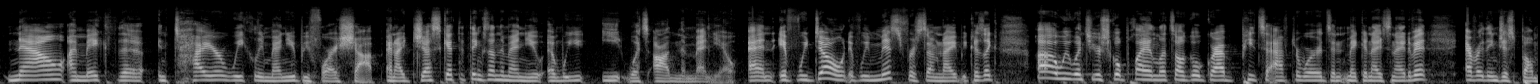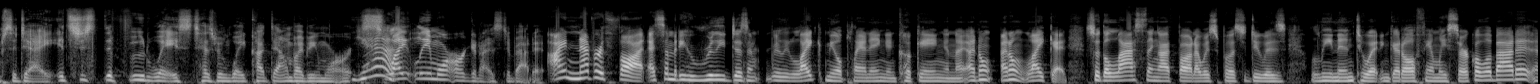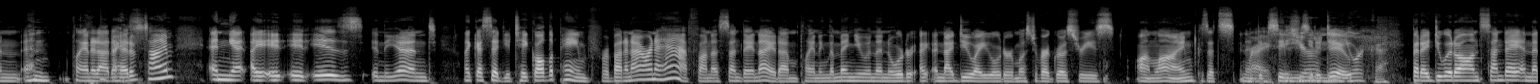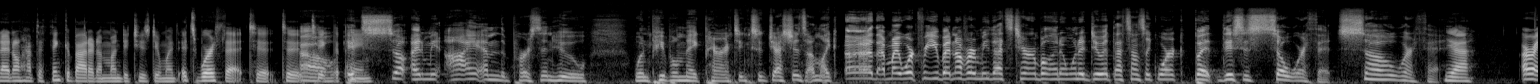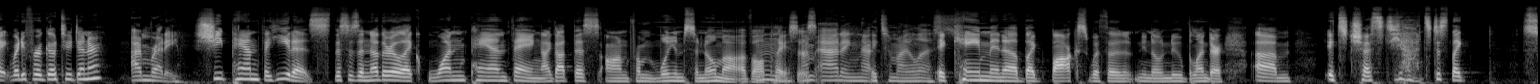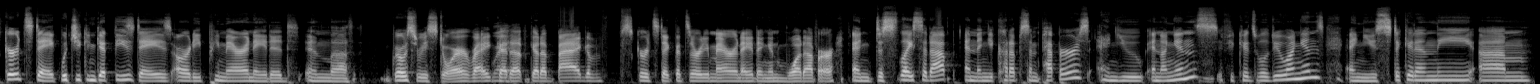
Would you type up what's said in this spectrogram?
now I make the entire weekly menu before I shop and I just get the things on the menu and we eat what's on the menu. And if we don't, if we miss for some night because like, oh, we went to your school play and let's all go grab pizza afterwards and make a nice night of it, everything just bumps a day. It's just the food waste has been way cut down by being more Yeah. slightly more organized about it. I never thought, as somebody who really doesn't really like meal planning and cooking, and I, I don't, I don't like it. So the last thing I thought I was supposed to do is lean into it and get all family circle about it and and plan it out ahead of time. And yet, I, it it is in the end, like I said, you take all the pain for about an hour and a half on a Sunday night. I'm planning the menu and then order, I, and I do. I order most of our groceries online because that's in a Right, big city 'cause easy you're to in do. New But I do it all on Sunday, and then I don't have to think about it on Monday, Tuesday, Wednesday. It's worth it to to oh, take the pain. Oh, It's so. I mean, I am the person who, when people make parenting suggestions, I'm like, uh, that might work for you, but not for me. That's terrible. I don't want to do it. That sounds like work. But this is so worth it. So worth it. Yeah. All right, ready for a go-to dinner? I'm ready. Sheet pan fajitas. This is another like one pan thing. I got this on from Williams Sonoma of all places. Mm, I'm adding that to my list. it came in a like box with a you know new blender. Um, it's just yeah, it's just like skirt steak, which you can get these days already pre-marinated in the grocery store, right? Get a get a bag of skirt steak that's already marinating and whatever, and just slice it up, and then you cut up some peppers and you and onions if your kids will do onions, and you stick it in the um,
